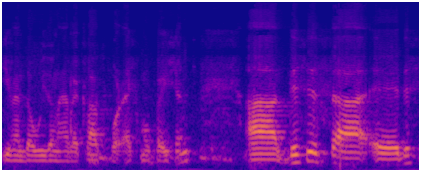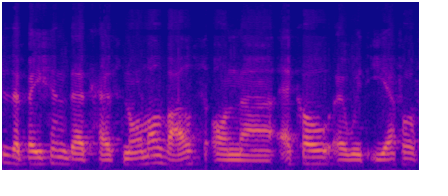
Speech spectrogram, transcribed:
even though we don't have a class for ECMO patients. Uh, this is uh, uh, this is a patient that has normal valves on uh, echo with EF of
